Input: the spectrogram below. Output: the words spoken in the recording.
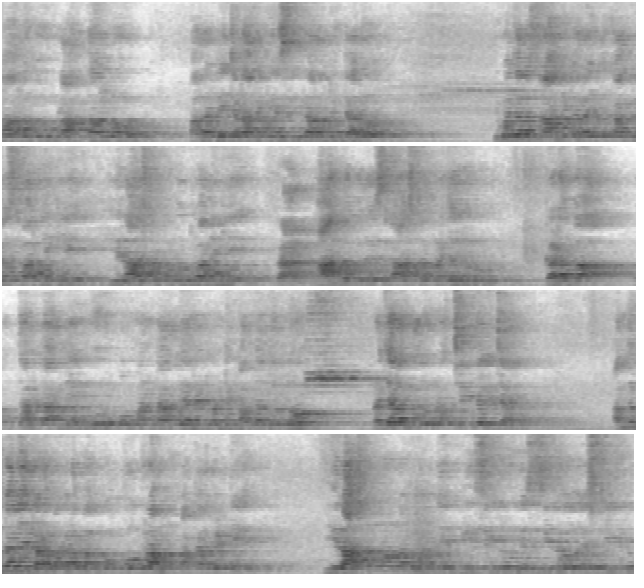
నాలుగు ప్రాంతాల్లో పర్యటించడానికి శ్రీకారం చుట్టారు యువజన శ్రామిక రైతు కాంగ్రెస్ పార్టీకి ఈ రాష్ట్ర ప్రభుత్వానికి. ఆంధ్రప్రదేశ్ రాష్ట్ర ప్రజలు గడప వద్దంటాంది ఊరు పొమ్మంటాన్ని అనేటువంటి పద్ధతుల్లో ప్రజలందరూ కూడా చిత్తరించారు అందుకనే గడప గడప ప్రోగ్రాంను పక్కన పెట్టి ఈ రాష్ట్రంలో ఉన్నటువంటి బీసీలు ఎస్సీలు ఎస్టీలు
